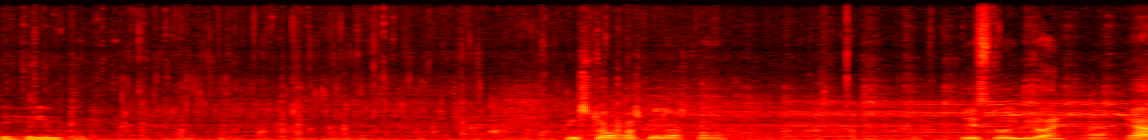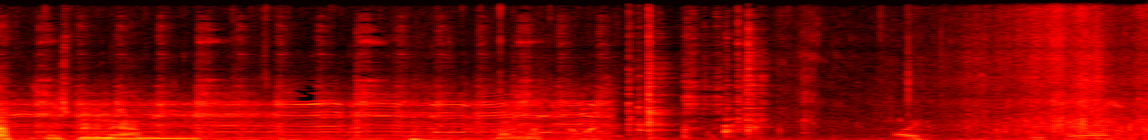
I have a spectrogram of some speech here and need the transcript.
Det er heldigt. Min storebror spiller også på mig. I storebror? Ja. Jeg spillede med ham i Hvor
